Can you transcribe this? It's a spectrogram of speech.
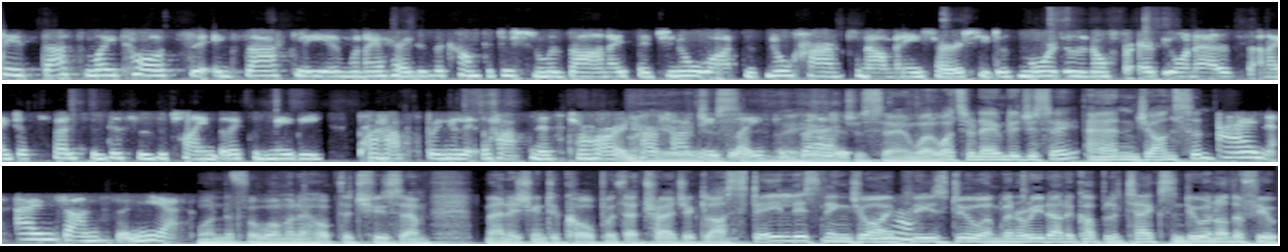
That's my thoughts exactly. And when I heard that the competition was on, I said, you know what? There's no harm to nominate her. She does more than enough for everyone else. And I just felt that this was the time that I could maybe perhaps bring a little happiness to her and her I what family's life saying. I as well. what you're saying. Well, what's her name? Did you say Anne Johnson? And Anne Johnson, yeah. Wonderful woman. I hope that she's um, managing to cope with that tragic loss. Stay listening, Joy. Yeah. Please do. I'm going to read out a couple of texts and do another few.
